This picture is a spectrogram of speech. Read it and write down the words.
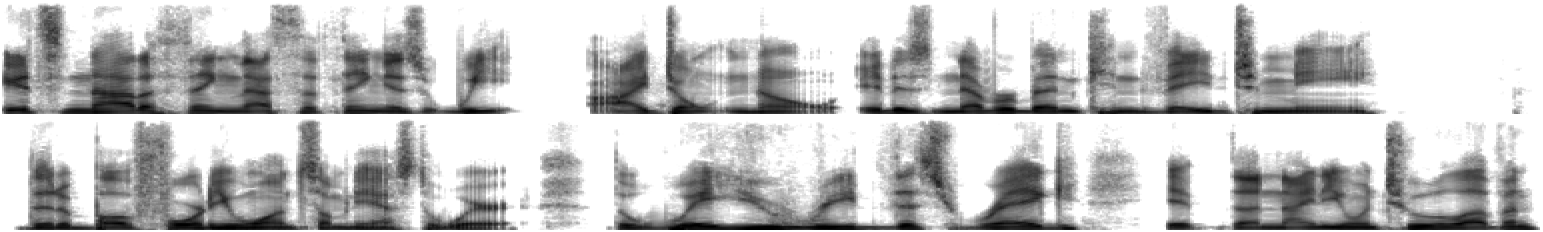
it's not a thing. That's the thing is we I don't know. It has never been conveyed to me that above 41 somebody has to wear it. The way you read this reg, it the 91211,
